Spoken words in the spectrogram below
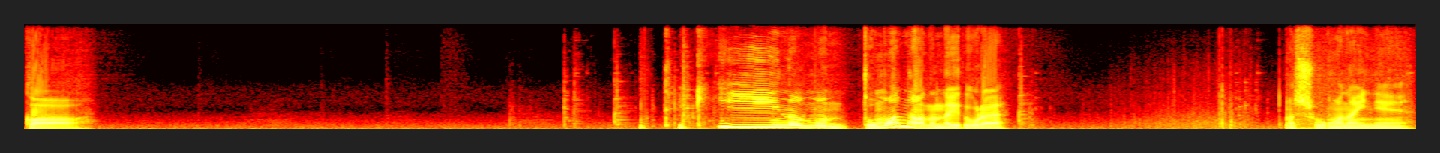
か。敵のもうど真ん中なんだけど、これ。まあ、しょうがないね。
